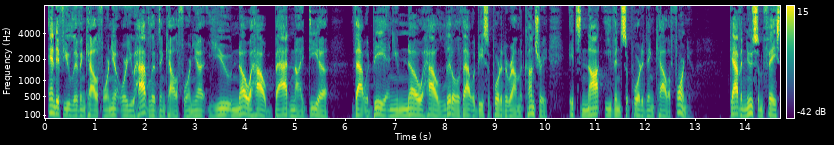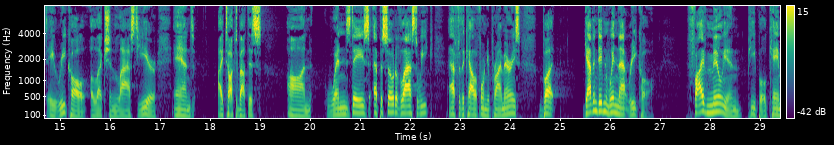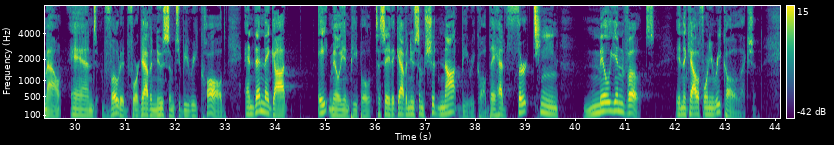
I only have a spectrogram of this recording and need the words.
And if you live in California or you have lived in California, you know how bad an idea that would be, and you know how little that would be supported around the country. It's not even supported in California. Gavin Newsom faced a recall election last year, and I talked about this on Wednesday's episode of last week after the California primaries, but Gavin didn't win that recall. Five million people came out and voted for Gavin Newsom to be recalled. And then they got 8 million people to say that Gavin Newsom should not be recalled. They had 13 million votes in the California recall election.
